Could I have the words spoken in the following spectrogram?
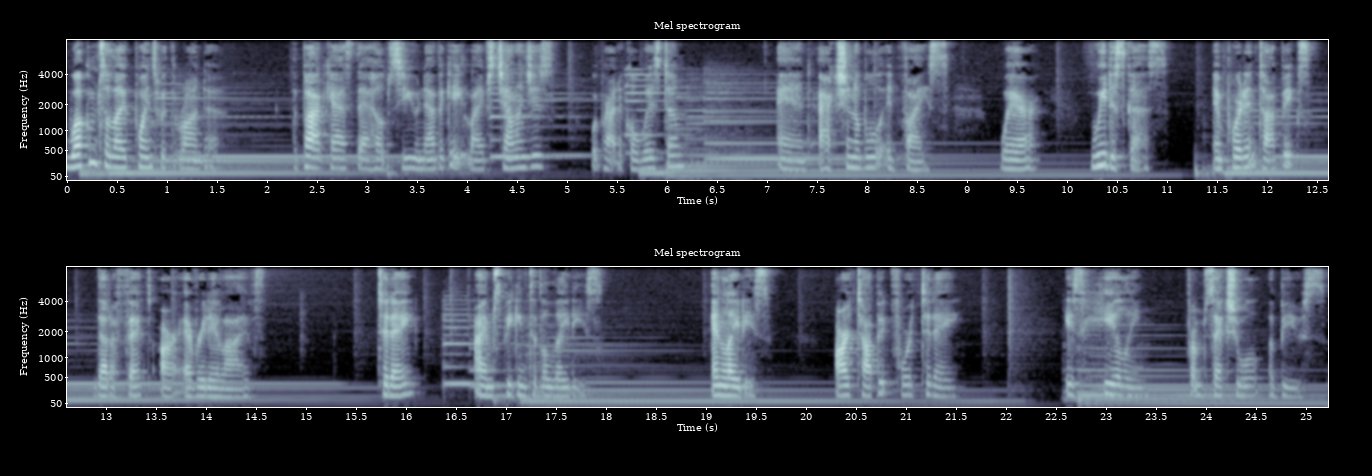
Welcome to Life Points with Ronda, the podcast that helps you navigate life's challenges with practical wisdom and actionable advice, where we discuss important topics that affect our everyday lives. Today, I am speaking to the ladies. And, ladies, our topic for today is healing from sexual abuse,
